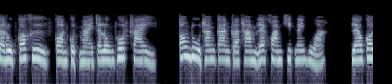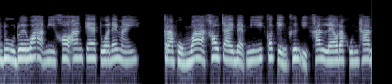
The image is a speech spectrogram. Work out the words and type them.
สรุปก็คือ ก่อนกฎหมายจะลงโทษใคร ต้องดูทางการกระทำและความคิดในหัว แล้วก็ดูด้วยว่ามีข้ออ้างแก้ตัวได้ไหม กระผมว่าเข้าใจแบบนี้ก็เก่งขึ้นอีกขั้นแล้วละคุณท่าน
